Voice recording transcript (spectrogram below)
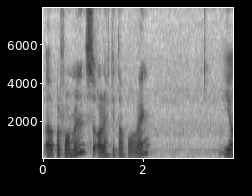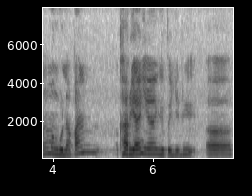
uh, performance oleh kita Poleng yang menggunakan karyanya gitu. Jadi uh,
